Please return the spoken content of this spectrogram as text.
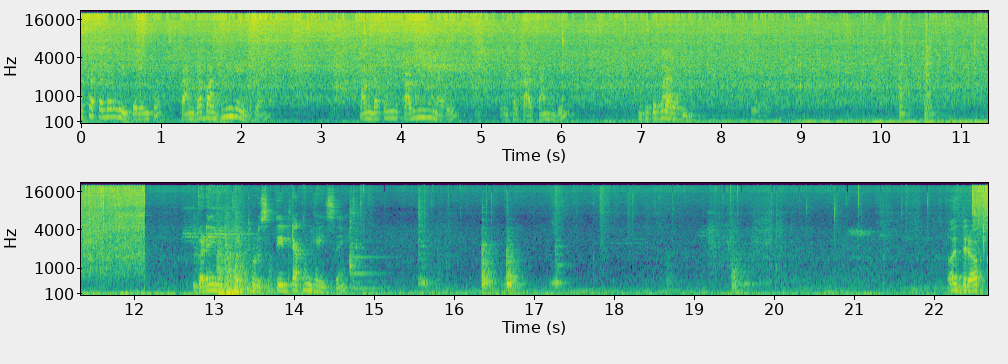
असा कलर होईपर्यंत कांदा भाजून घ्यायचा. आहे कांदा पण मी काढून घेणार आहे एका ताटामध्ये. म्हणजे तो गार होईल. कढईमध्ये परत थोडंसं तेल टाकून घ्यायचं आहे अद्रक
